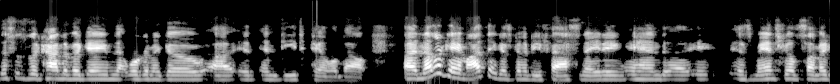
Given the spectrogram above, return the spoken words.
This is the kind of a game that we're going to go uh, in, in detail about. Another game I think is going to be fascinating and uh, is Mansfield Summit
